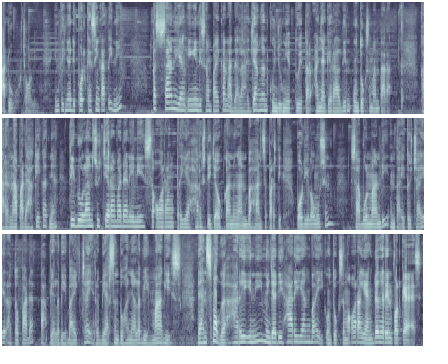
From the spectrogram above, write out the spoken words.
aduh coli. Intinya di podcast singkat ini, pesan yang ingin disampaikan adalah jangan kunjungi Twitter Anya Geraldine untuk sementara. Karena pada hakikatnya, di bulan suci Ramadan ini, seorang pria harus dijauhkan dengan bahan seperti body lotion, sabun mandi, entah itu cair atau padat, tapi lebih baik cair biar sentuhannya lebih magis. Dan semoga hari ini menjadi hari yang baik untuk semua orang yang dengerin podcast.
